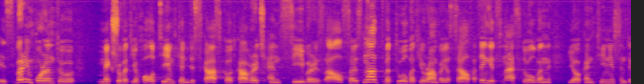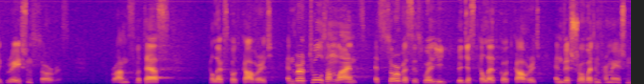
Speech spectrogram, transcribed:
It's very important to make sure that your whole team can discuss code coverage and see the results. So it's not the tool that you run by yourself. I think it's a nice tool when your continuous integration service runs the test, collects code coverage, and there are tools online as services where you, they just collect code coverage and they show that information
